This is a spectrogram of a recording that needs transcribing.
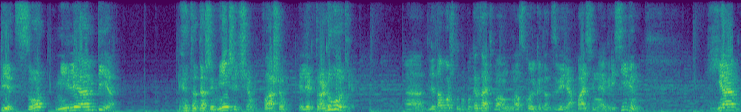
500 миллиампер. Это даже меньше, чем в вашем электроглоке. А, для того, чтобы показать вам, насколько этот зверь опасен и агрессивен, я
